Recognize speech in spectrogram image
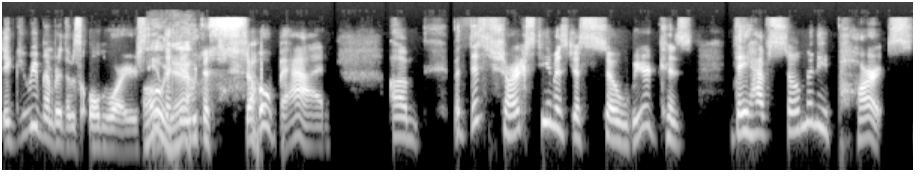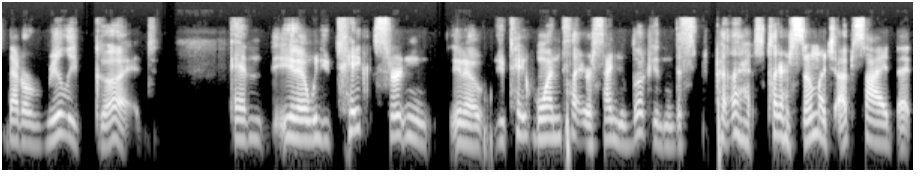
like you remember those old warriors teams. oh like, yeah. they were just so bad. Um but this sharks team is just so weird because they have so many parts that are really good. And you know when you take certain you know you take one player aside you look and this player has, player has so much upside that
